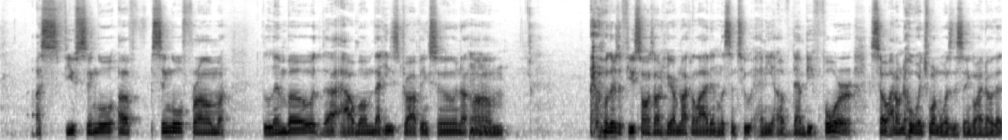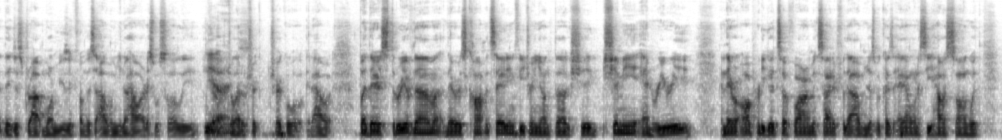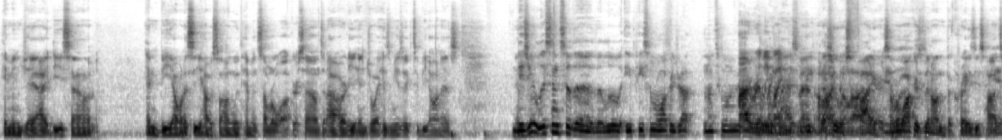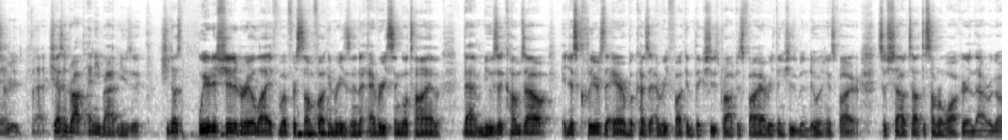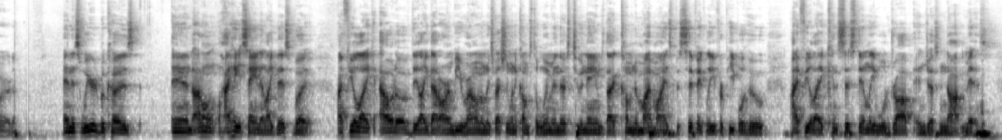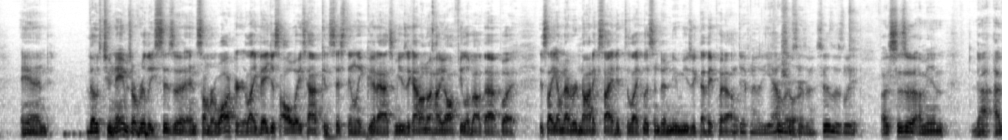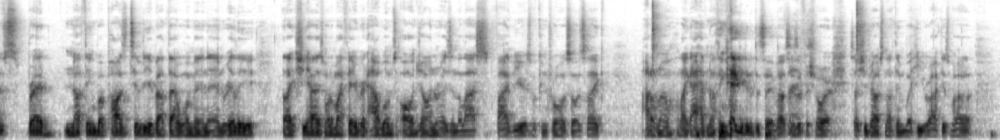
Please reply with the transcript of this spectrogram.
a few single a single from Limbo, the album that he's dropping soon. Um, well, there's a few songs on here. I'm not gonna lie, I didn't listen to any of them before, so I don't know which one was the single. I know that they just dropped more music from this album. You know how artists will slowly, you Yeah. know, let it trick, trickle it out. But there's three of them. There was "Compensating" featuring Young Thug, Shig, Shimmy, and Riri, and they were all pretty good so far. I'm excited for the album just because a I want to see how a song with him and JID sound. And B, I want to see how a song with him and Summer Walker sounds, and I already enjoy his music to be honest. Did you listen to the the little EP Summer Walker dropped not too long ago? I really liked it, man. I'm that not shit was lie. fire. It Summer was. Walker's been on the craziest hot Yeah, streak. facts. She hasn't dropped any bad music. She does weirdest shit in real life, but for some fucking reason, every single time that music comes out, it just clears the air because every fucking thing she's dropped is fire. Everything she's been doing is fire. So shouts out to Summer Walker in that regard. And it's weird because, and I don't, I hate saying it like this, but I feel like out of the like that R and B realm, and especially when it comes to women, there's two names that come to my mind specifically for people who I feel like consistently will drop and just not miss. And those two names are really SZA and Summer Walker. Like they just always have consistently good ass music. I don't know how y'all feel about that, but it's like I'm never not excited to like listen to new music that they put out. Definitely, yeah. I love sure. SZA. SZA's lit. Uh, SZA, I mean, nah, I've spread nothing but positivity about that woman, and really, like, she has one of my favorite albums, all genres, in the last five years with Control. So it's like, I don't know, like, I have nothing negative to say about SZA for sure. So she drops nothing but heat rock as well.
